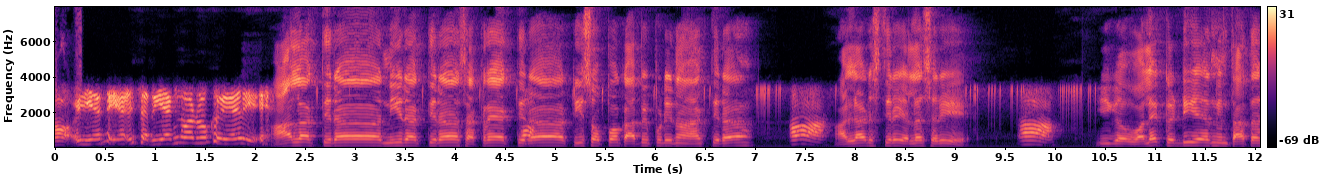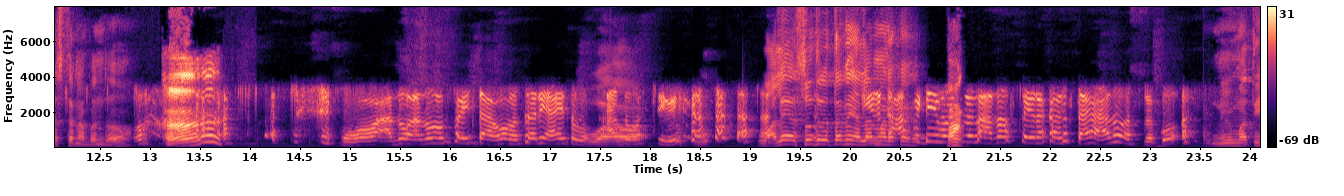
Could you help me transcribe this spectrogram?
ಹ್ಮ್, ಏನ್ ಹೇಳಿ ಸರ್ ಹೆಂಗ್ ಮಾಡ್ಬೇಕು ಹೇಳಿ. ಹಾಲು ಹಾಕ್ತೀರಾ ನೀರ್ ಹಾಕ್ತೀರಾ ಸಕ್ಕರೆ ಹಾಕ್ತೀರಾ ಟೀ ಸೊಪ್ಪು ಕಾಫಿ ಪುಡಿನ ಹಾಕ್ತೀರಾ? ಹ್ಮ್ ಅಲ್ಲಾಡಿಸ್ತೀರಾ ಎಲ್ಲ ಸರಿ? ಈಗ ಒಲೆ ಕಡ್ಡಿ ನಿಮ್ ತಾತ ಅಷ್ಟನ ಬಂದು? ಓ ಅದು ಅದು ಒಂದ್ ಪಾಯಿಂಟ್ ಓ ಸರಿ ಆಯ್ತು. ಅದು ಹಚ್ತೀವಿ ಒಲೆ ಹಸಿದ್ರೆ ತಾನೇ ಎಲ್ಲ ಮಾಡಕ್ ಕಾಫಿ ಅದು ಹಚ್ತಾ ಇರಕ್ಕಾಗುತ್ತಾ? ಅದು ಹಚ್ಬೇಕು ನೀವು ಮತ್ತೆ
